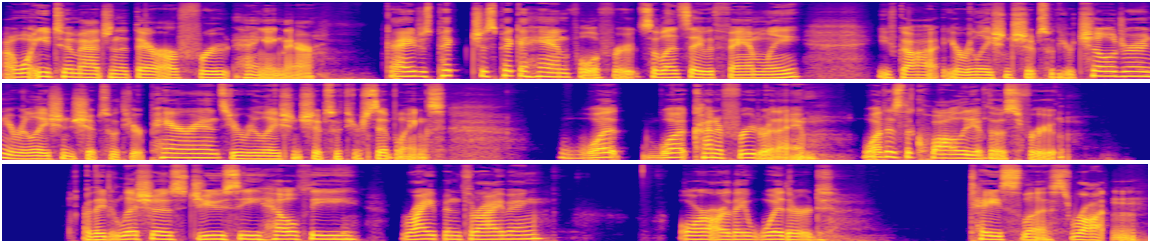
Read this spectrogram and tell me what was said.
I want you to imagine that there are fruit hanging there. Okay, just pick just pick a handful of fruit. So let's say with family, you've got your relationships with your children, your relationships with your parents, your relationships with your siblings. What what kind of fruit are they? What is the quality of those fruit? Are they delicious, juicy, healthy, ripe and thriving? Or are they withered, tasteless, rotten?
